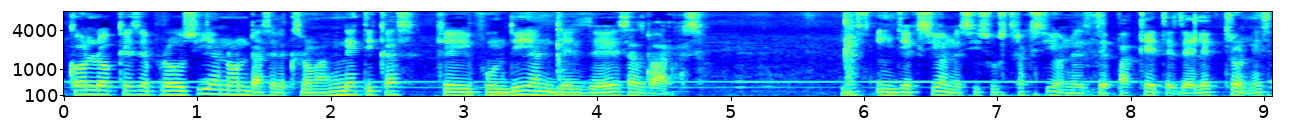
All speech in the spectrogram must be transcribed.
con lo que se producían ondas electromagnéticas que difundían desde esas barras. Las inyecciones y sustracciones de paquetes de electrones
